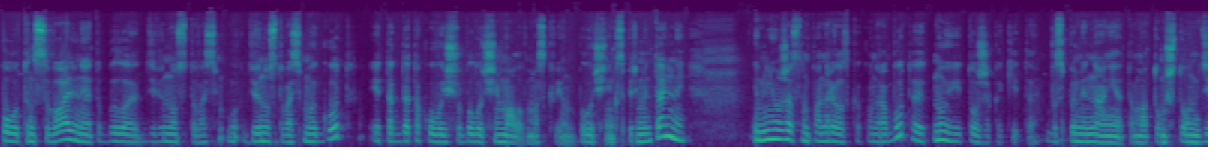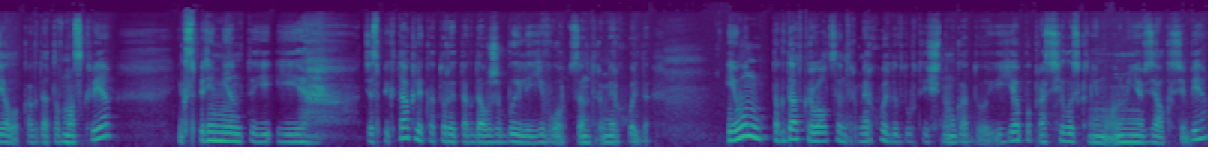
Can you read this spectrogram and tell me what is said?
полутанцевальный. Это было 98, 98 год, и тогда такого еще было очень мало в Москве. Он был очень экспериментальный. И мне ужасно понравилось, как он работает. Ну и тоже какие-то воспоминания там, о том, что он делал когда-то в Москве, эксперименты и те спектакли, которые тогда уже были его центра Мирхольда. И он тогда открывал центр Мирхольда в 2000 году. И я попросилась к нему. Он меня взял к себе.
